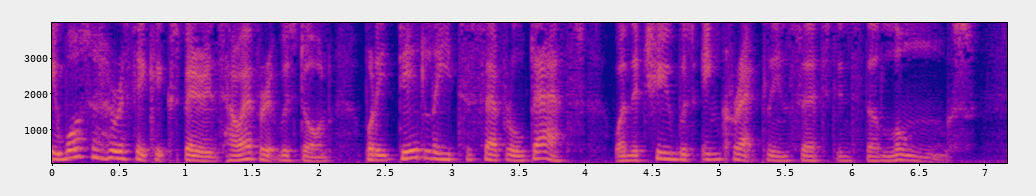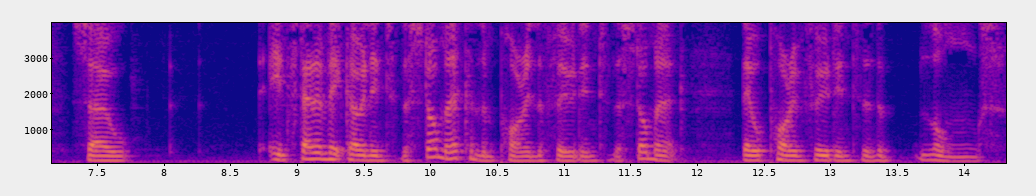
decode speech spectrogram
it was a horrific experience, however it was done, but it did lead to several deaths when the tube was incorrectly inserted into the lungs. So instead of it going into the stomach and then pouring the food into the stomach, they were pouring food into the lungs,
